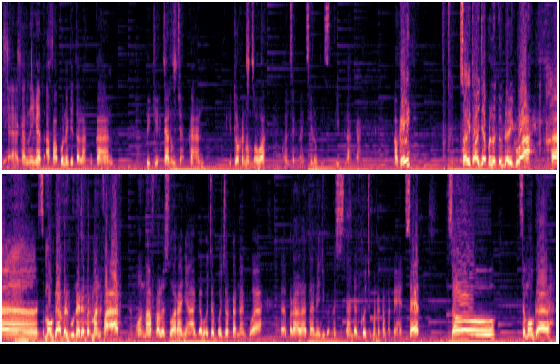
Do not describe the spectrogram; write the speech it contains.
Ya karena ingat apa pun yang kita lakukan pikirkan ucapkan itu akan membawa konsekuensi logis di belakang. Oke? So itu aja penutup dari gua. Eh, semoga berguna dan bermanfaat. Mohon maaf kalau suaranya agak bocor-bocor karena gue eh, peralatannya juga masih standar. Gue cuma rekam pakai headset. So semoga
